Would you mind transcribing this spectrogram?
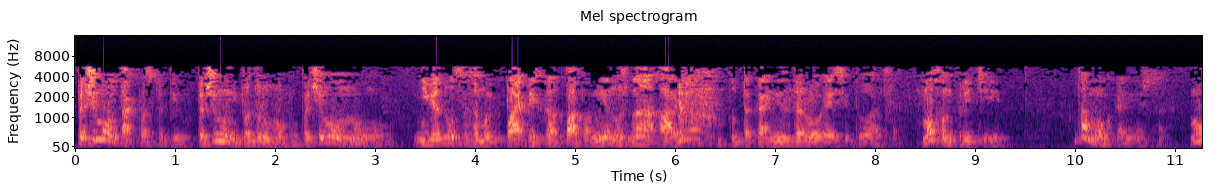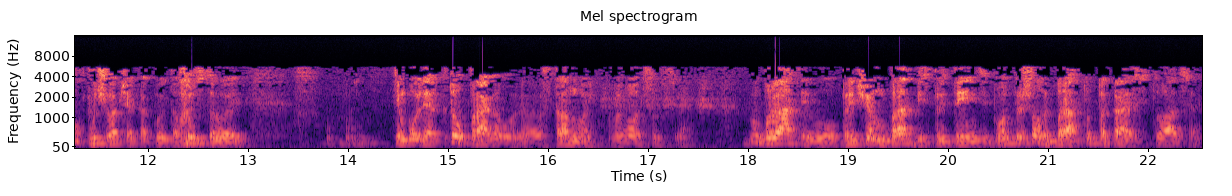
Почему он так поступил? Почему не по-другому? Почему ну, не вернулся домой к папе и сказал, папа, мне нужна армия, тут такая нездоровая ситуация. Мог он прийти? Да, мог, конечно. Мог путь вообще какой-то устроить. Тем более, кто правил э, страной в его отсутствие? Ну, брат его, причем брат без претензий. Он пришел и брат, тут такая ситуация.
